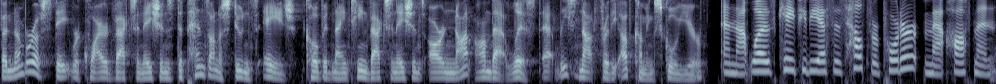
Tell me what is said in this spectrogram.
The number of state required vaccinations depends on a student's age. COVID 19 vaccinations are not on that list, at least not for the upcoming school year. And that was KPBS's health reporter, Matt Hoffman.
